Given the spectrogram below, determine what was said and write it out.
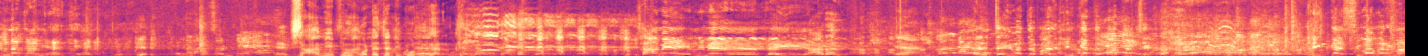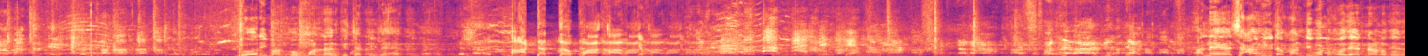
சின்ன சாமியா இருக்கிய சாமி பூ போட்ட சட்டி போட்டிருக்காரு. சாமி இனிமே பேய் ஆடாது. அது தெய்வத்தை பார்த்து லிங்கத்தை பார்த்துருச்சு. லிங்க சிவபெருமான பார்த்துருக்கு. டோரிமான் பொம்மல்ல இருக்கு சட்டியில. ஆட்டத்தை பா. அண்ணே சாமி கிட்ட மண்டி போட்டு போகுது என்ன போகாத.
